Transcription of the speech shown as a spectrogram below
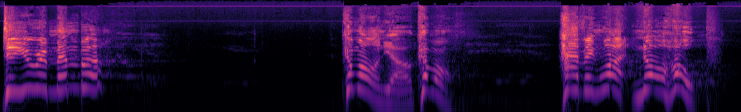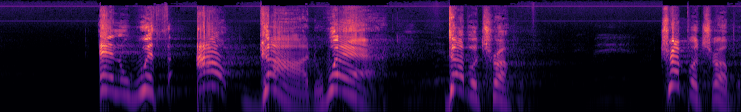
Do you remember? Come on, y'all. Come on. Having what? No hope. And without God, where? Double trouble. Triple trouble.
